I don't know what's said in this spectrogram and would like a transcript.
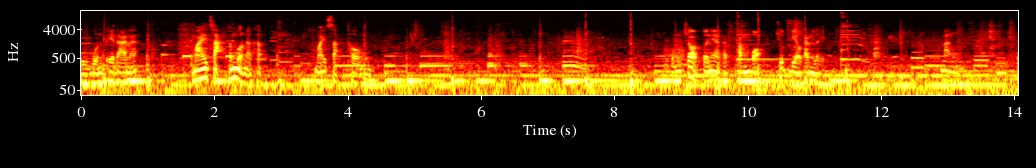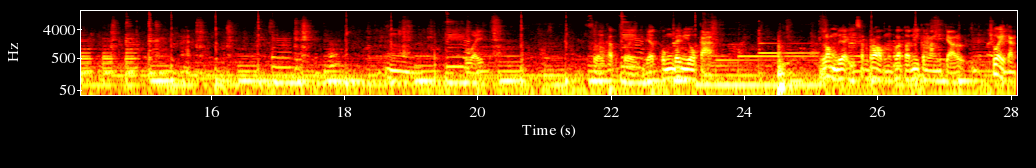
อยู่บนเพดานนะ ไม้สักทั้งหมดนะครับ ไม้สักทอง ชอบตัวเนี้ยครับทำเบอกชุดเดียวกันเลย นั่งนะฮะอืมสวย สวยครับสวย เดี๋ยวคงได้มีโอกาส ล่องเรืออีกสักรอบหนึงเพราะตอนนี้กำลังจะช่วยกัน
